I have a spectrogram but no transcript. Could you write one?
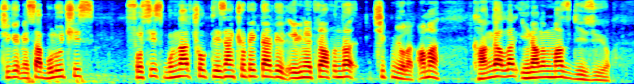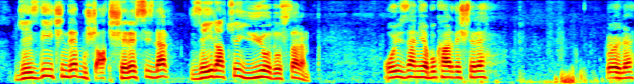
Çünkü mesela blue cheese, sosis bunlar çok gezen köpekler değil. Evin etrafında çıkmıyorlar. Ama kangallar inanılmaz geziyor. Gezdiği için de bu şerefsizler zehir atıyor yiyor dostlarım. O yüzden ya bu kardeşlere böyle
